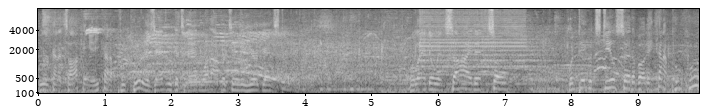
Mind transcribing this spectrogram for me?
we were kind of talking, and he kind of poo-pooed it as Andrew gets an and one opportunity here against Orlando inside, and so what David Steele said about it, he kind of poo-pooed.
